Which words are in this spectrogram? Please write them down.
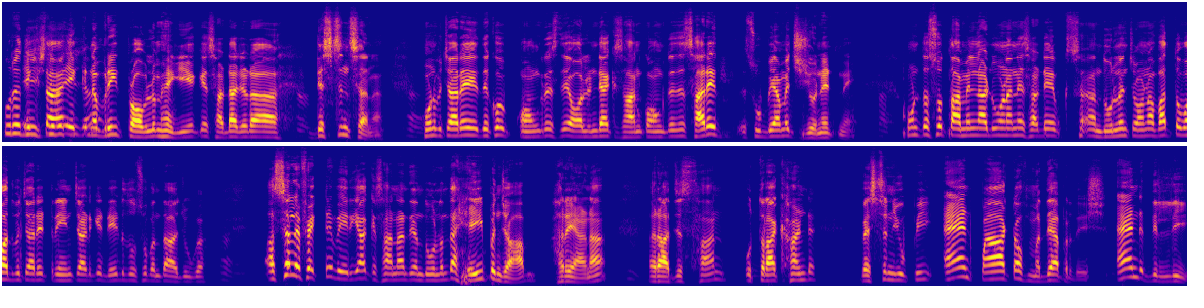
ਪੂਰੇ ਦੇਸ਼ ਦੇ ਵਿੱਚ ਇੱਕ ਨਵਰੀਤ ਪ੍ਰੋਬਲਮ ਹੈਗੀ ਹੈ ਕਿ ਸਾਡਾ ਜਿਹੜਾ ਡਿਸਟੈਂਸ ਹੈ ਨਾ ਹੁਣ ਵਿਚਾਰੇ ਦੇਖੋ ਕਾਂਗਰਸ ਦੇ 올 ਇੰਡੀਆ ਕਿਸਾਨ ਕਾਂਗਰਸ ਦੇ ਸਾਰੇ ਸੂਬਿਆਂ ਵਿੱਚ ਯੂਨਿਟ ਨੇ। ਹੁਣ ਦੱਸੋ ਤਾਮਿਲਨਾਡੂ ਉਹਨਾਂ ਨੇ ਸਾਡੇ ਅੰਦੋਲਨ ਚ ਆਉਣਾ ਵੱਧ ਤੋਂ ਵੱਧ ਵਿਚਾਰੇ ਟ੍ਰੇਨ ਚੜ੍ਹ ਕੇ 1.5 200 ਬੰਦਾ ਆ ਜਾਊਗਾ। ਅਸਲ ਇਫੈਕਟਿਵ ਏਰੀਆ ਕਿਸਾਨਾਂ ਦੇ ਅੰਦੋਲਨ ਦਾ ਹੈ ਹੀ Punjab Haryana Rajasthan Uttarakhand western UP and part of Madhya Pradesh and Delhi.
